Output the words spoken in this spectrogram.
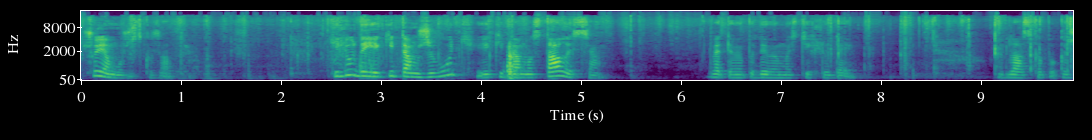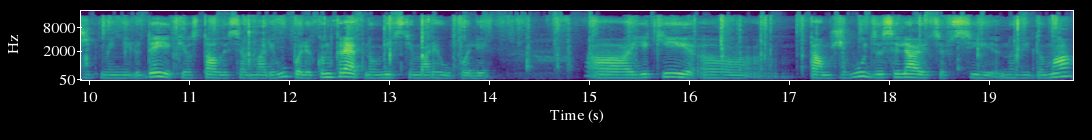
Що я можу сказати? Ті люди, які там живуть, які там осталися. Давайте ми подивимось тих людей. Будь ласка, покажіть мені людей, які осталися в Маріуполі, конкретно в місті Маріуполі, які там живуть, заселяються всі нові дома.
